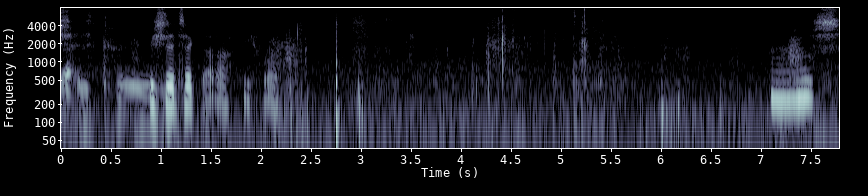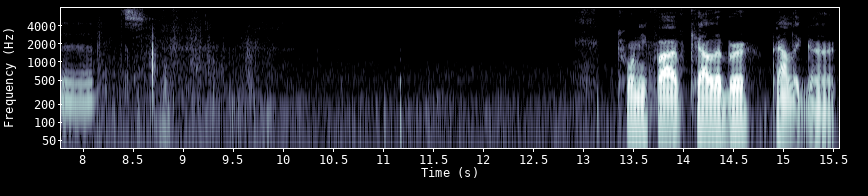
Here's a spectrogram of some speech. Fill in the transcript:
That is crazy. We should have took that off before. Oh shit. Twenty-five caliber pellet gun.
